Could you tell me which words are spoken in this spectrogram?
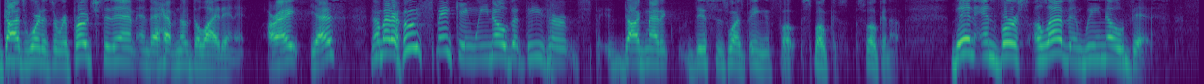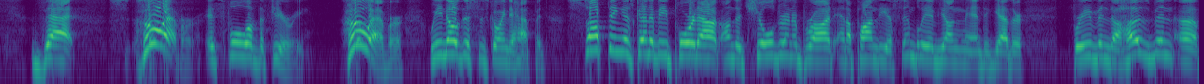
God's word is a reproach to them and they have no delight in it. All right? Yes? No matter who's speaking, we know that these are dogmatic, this is what's being fo- spoken, spoken of. Then in verse 11, we know this that whoever is full of the fury, whoever, we know this is going to happen. Something is going to be poured out on the children abroad and upon the assembly of young men together. For even the husband, uh,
